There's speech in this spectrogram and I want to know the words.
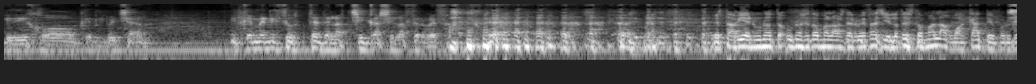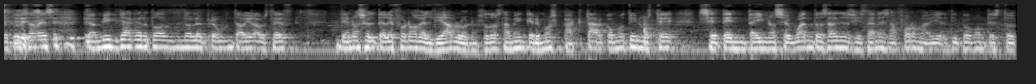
Y dijo Keith Richard, ¿y qué me dice usted de las chicas y la cerveza? Está bien, uno, se toma las cervezas y el otro se toma el aguacate, porque tú sabes que a Mick Jagger todo el mundo le pregunta, oiga usted, denos el teléfono del diablo, nosotros también queremos pactar, ¿cómo tiene usted 70 y no sé cuántos años y está en esa forma? Y el tipo contestó,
